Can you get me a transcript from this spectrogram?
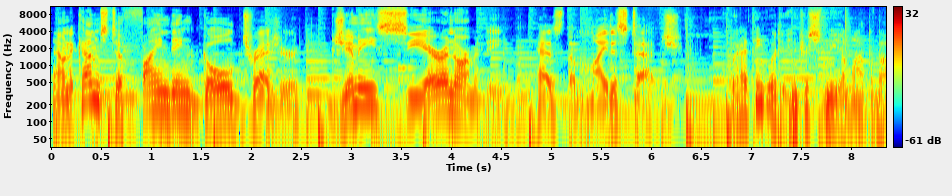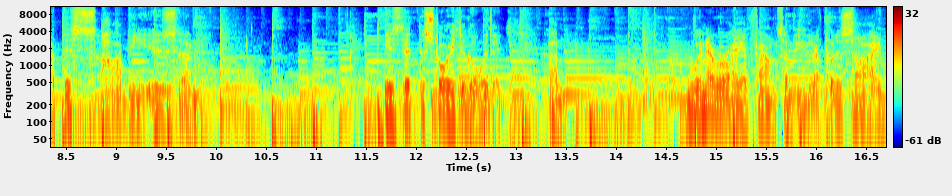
Now, when it comes to finding gold treasure, Jimmy Sierra Normandy has the Midas touch. But I think what interests me a lot about this hobby is um, is that the stories that go with it. Um, whenever I have found something that I've put aside,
